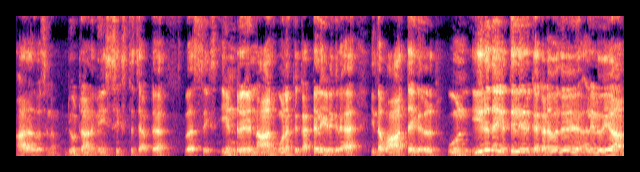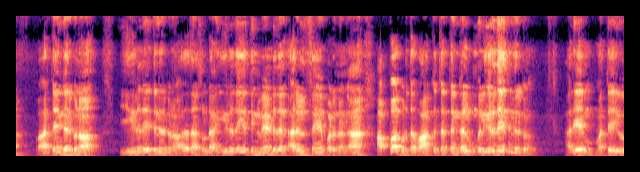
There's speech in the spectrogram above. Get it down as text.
ஆறாவது வசனம். Deuteronomy sixth chapter verse six இன்று நான் உனக்கு கட்டளையிடுகிற இந்த வார்த்தைகள் உன் இருதயத்தில் இருக்க கடவுது. அல்லேலூயா. வார்த்தை எங்க இருக்கணும்? இருதயத்தில் இருக்கணும். அதை தான் சொல்கிறாங்க இருதயத்தின் வேண்டுதல் அருள் செய்யப்படணும்னா அப்பா கொடுத்த வாக்கு தத்தங்கள் உங்கள் இருதயத்தில் இருக்கணும். அதே மத்தேயு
